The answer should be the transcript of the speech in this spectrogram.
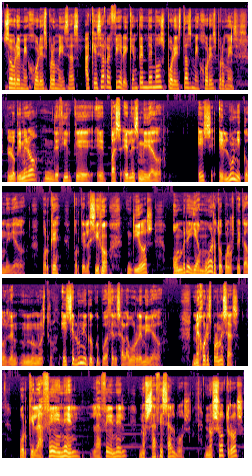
sobre mejores promesas, ¿a qué se refiere? ¿Qué entendemos por estas mejores promesas? Lo primero, decir que eh, Él es mediador. Es el único mediador. ¿Por qué? Porque Él ha sido Dios, hombre y ha muerto por los pecados de nuestro. Es el único que puede hacer esa labor de mediador. Mejores promesas, porque la fe en Él, la fe en Él nos hace salvos. Nosotros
